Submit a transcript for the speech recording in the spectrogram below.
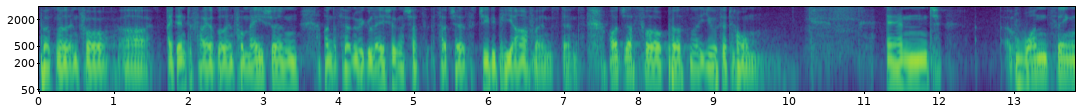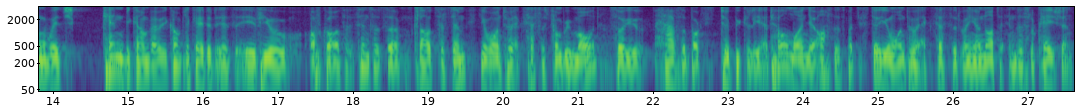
personal info, uh, identifiable information under certain regulations such as GDPR, for instance, or just for personal use at home. And one thing which can become very complicated is if you, of course, since it's a cloud system, you want to access it from remote. So you have the box typically at home or in your office, but you still you want to access it when you're not in this location.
